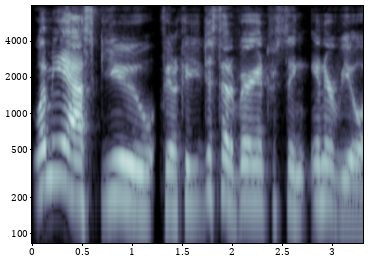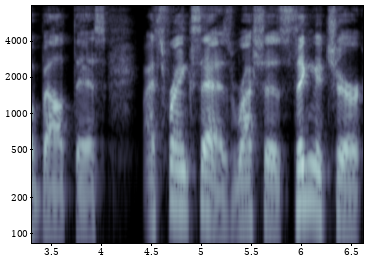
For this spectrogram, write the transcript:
Let me ask you, because you just had a very interesting interview about this. As Frank says, Russia's signature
